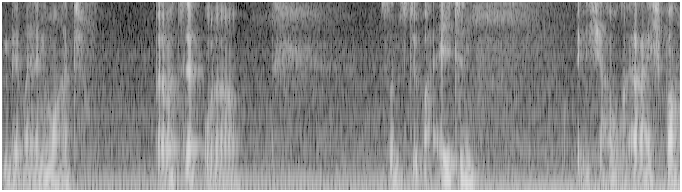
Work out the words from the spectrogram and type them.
Wer meine Nummer hat, bei WhatsApp oder sonst über Elten, bin ich ja auch erreichbar.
